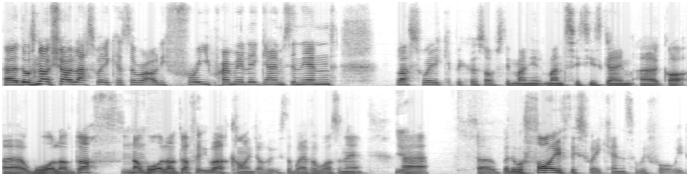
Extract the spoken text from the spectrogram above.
Uh, there was no show last week as there were only three Premier League games in the end last week because obviously Man, Man City's game uh, got uh, waterlogged off. Not waterlogged off. It, well, kind of. It was the weather, wasn't it? Yeah. Uh, so, but there were five this weekend, so we thought we'd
